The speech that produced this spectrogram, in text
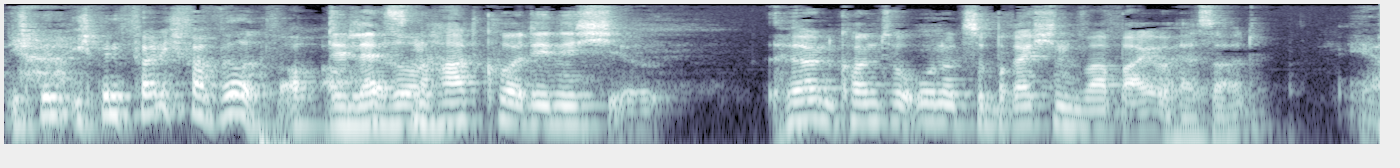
Ich bin, ich bin völlig verwirrt. Ob, den ob- letzten also- Hardcore, den ich äh, hören konnte, ohne zu brechen, war Biohazard. Ja,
